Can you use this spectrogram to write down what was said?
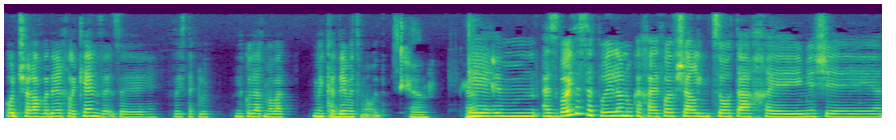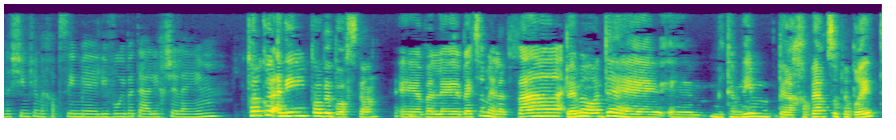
עוד שלב בדרך לכן, זה, זה, זה הסתכלות, נקודת מבט מקדמת מאוד. כן. כן. אמ, אז בואי תספרי לנו ככה איפה אפשר למצוא אותך, אה, אם יש אה, אנשים שמחפשים אה, ליווי בתהליך שלהם. קודם כל, אני פה בבוסטון, אבל בעצם מלווה הרבה מאוד מתאמנים ברחבי ארצות הברית.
